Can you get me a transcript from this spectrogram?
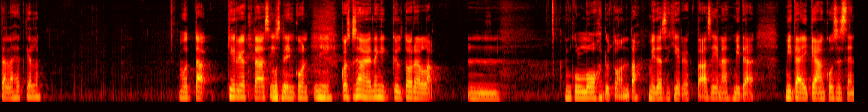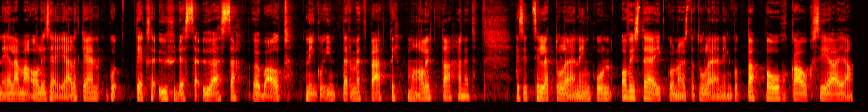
tällä hetkellä. Mutta kirjoittaa siis, Mut ni- niin kuin, niin. koska se on jotenkin kyllä todella mm, niin kuin lohdutonta, mitä se kirjoittaa siinä, että mitä, mitä ikään kuin se sen elämä oli sen jälkeen, kun tiedätkö, sä, yhdessä yössä about, niin kuin internet päätti maalittaa hänet. Ja sitten sille tulee niin kuin, ovista ja ikkunoista tulee niin kuin tappouhkauksia ja,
